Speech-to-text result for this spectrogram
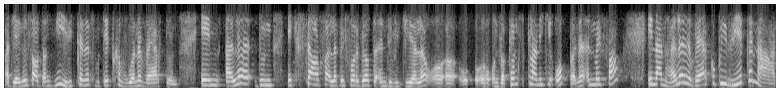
wat jy nou sal dink nie hierdie kinders moet net gewone werk doen. En hulle doen ek self hulle byvoorbeeld 'n individuele uh, ontwikkelingsplannetjie op binne in my vak en dan hulle werk op die rekenaar.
